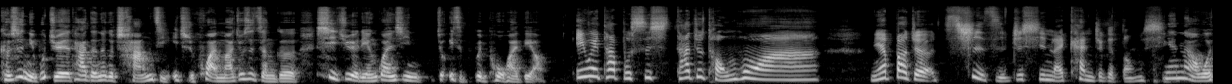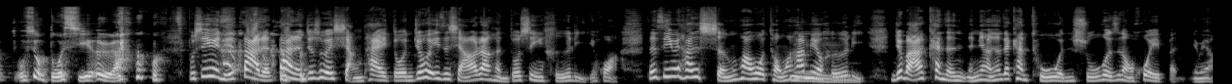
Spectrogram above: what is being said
可是你不觉得他的那个场景一直换吗？就是整个戏剧的连贯性就一直被破坏掉，因为他不是，他就童话啊。你要抱着赤子之心来看这个东西。天哪，我我是有多邪恶啊？不是因为你是大人，大人就是会想太多，你就会一直想要让很多事情合理化。但是因为它是神话或童话，它没有合理，嗯、你就把它看成你好像在看图文书或者这种绘本，有没有？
